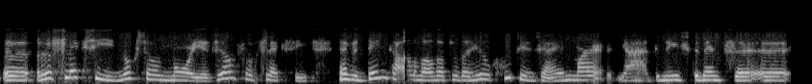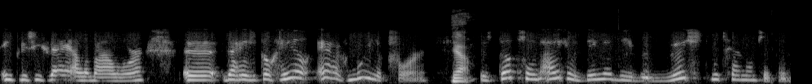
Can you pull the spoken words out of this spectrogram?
Eh, reflectie, nog zo'n mooie zelfreflectie. Hè, we denken allemaal dat we er heel goed in zijn, maar ja, de meeste mensen, eh, inclusief wij allemaal hoor, eh, daar is het toch heel erg moeilijk voor. Ja, Dus dat zijn eigenlijk dingen die je bewust moet gaan ontwikkelen.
